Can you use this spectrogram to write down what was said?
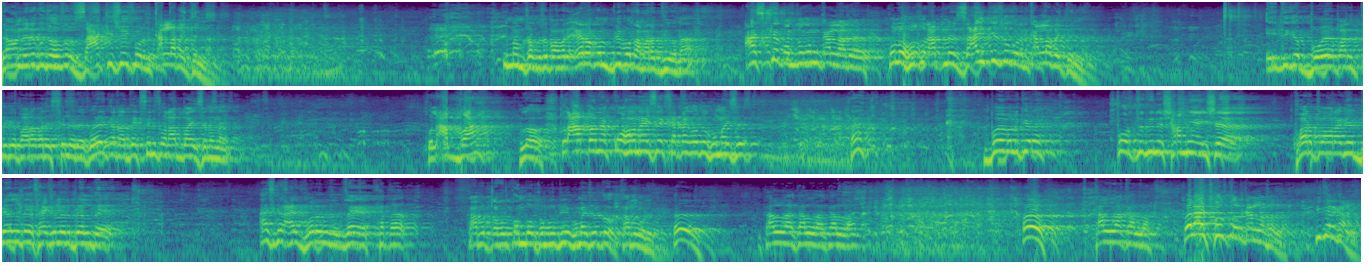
দেওয়ান এরকম যে হুজুর যা কিছুই করেন, কাল্লা পাইতেন না। ইমাম সাহেব বাবার, এরকম বিপদ আমার দিও না। আজকে কমসে কম কাল্লা বলো, হুজুর, আপনি যাই কিছু করেন, কাল্লা পাইতেন না। এইদিকে বইয়ের বাড়ির থেকে বাড়াবাড়ি ছেলে রেখো এই কথা দেখছেনি তোর আব্বা আইসে না বলে, আব্বা? লো তোর আব্বা না কখন আইসে খেতা কত ঘুমাইছে? হ্যাঁ? বই বলো, কে রে? প্রতিদিনের স্বামী আইসা ঘর পাওয়ার আগে বেল দেয় সাইকেলের বেল দেয়। আজকে আজ ঘরে যায় খাতা কাপড় টাপড় কম্বল টম্বল দিয়ে ঘুমাইছে তো কাপড়। কাল্লা কাল্লা কাল্লা। কাল্লা কাল্লা। বলে ছোট তোর কাল্লা কাল্লা। কি করে কাল্লা?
